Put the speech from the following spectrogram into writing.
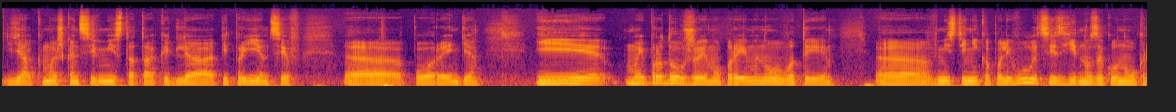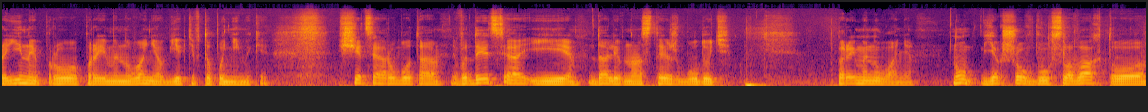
як мешканців міста, так і для підприємців е, по оренді. І ми продовжуємо переіменовувати е, в місті Нікополі вулиці згідно закону України про переіменування об'єктів топоніміки. Ще ця робота ведеться, і далі в нас теж будуть перейменування. Ну, якщо в двох словах, то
